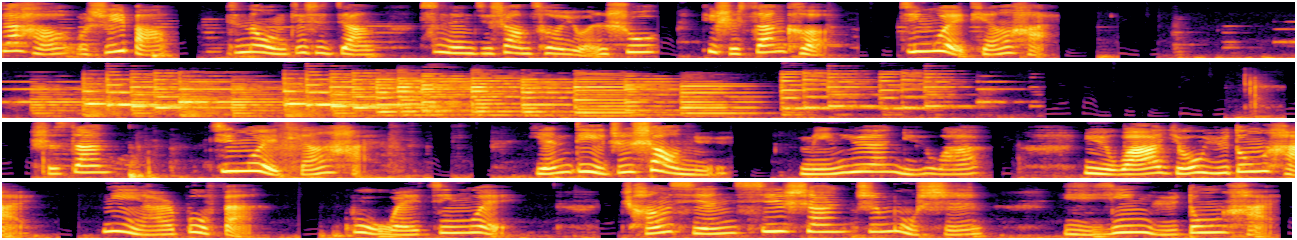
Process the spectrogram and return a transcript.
大家好，我是一宝今天我们继续讲四年级上册语文书第十三课《精卫填海》。十三，精卫填海。炎帝之少女，名曰女娃。女娃游于东海，溺而不返。故为精卫，常衔西山之木石，以堙于东海。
